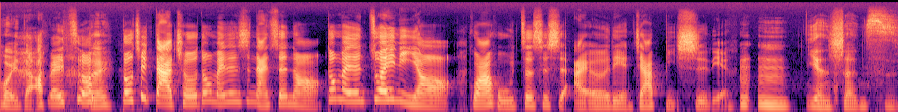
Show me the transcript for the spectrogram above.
回答。没错，对，都去打球都没认识男生哦，都没人追你哦。刮胡这次是矮额脸加鄙视脸。嗯嗯，眼神死。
